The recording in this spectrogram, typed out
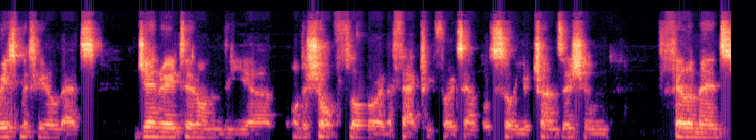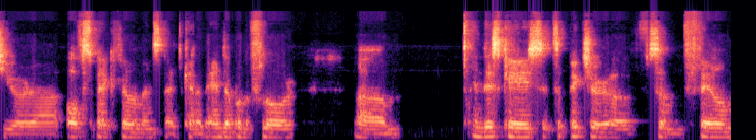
waste material that's generated on the uh, on the shop floor in a factory, for example. So your transition filaments, your uh, off-spec filaments that kind of end up on the floor. Um, in this case, it's a picture of some film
